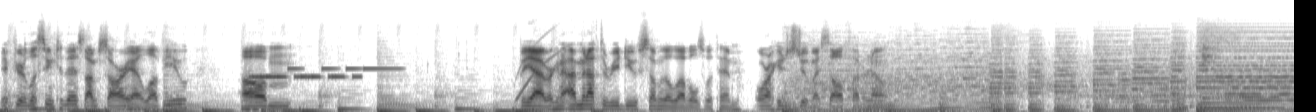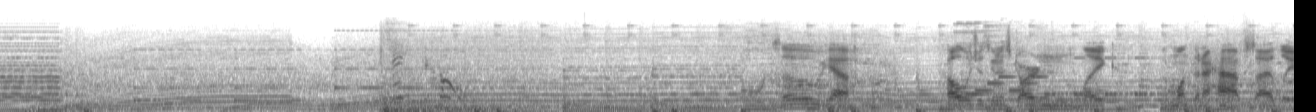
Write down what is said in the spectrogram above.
if you're listening to this, I'm sorry. I love you. Um, but yeah, we're gonna I'm gonna have to redo some of the levels with him, or I could just do it myself. I don't know. So yeah, college is gonna start in like a month and a half, sadly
